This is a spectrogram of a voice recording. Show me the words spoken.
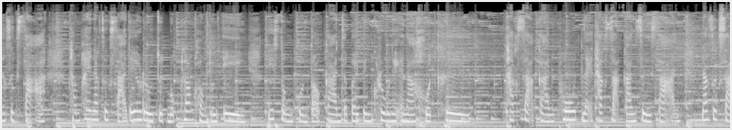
นักศึกษาทำให้นักศึกษาได้รู้จุดบกพร่องของตนเอง ที่ส่งผลต่อการจะไปเป็นครูในอนาคตคือ ทักษะการพูดและทักษะการสื่อสาร นักศึกษา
